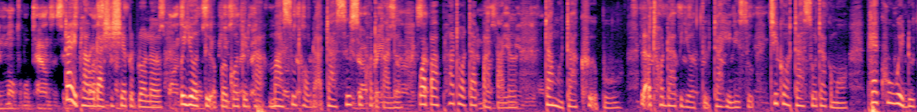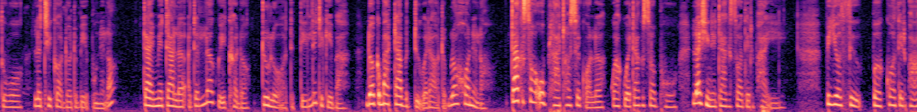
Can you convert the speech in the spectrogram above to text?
in multiple towns and cities တိုင်ဖလာဝဒရှရှေပပလပယောတုအပကောတိဖာမာဆုထောဒအတာဆုဆုခတ်တကလဝပါဖလာထောတာပါတာလတမတာခုဘူးလအထောဒါပယောတုတာဟိနိစုတိကောတာဆိုတာကမောဖဲခုဝေဒုတောလတိကောဒေါ်တပိပူနေလောတိုင်မီတာလအတလက်ဝေခတ်တော့တူလောတတိလစ်တကေပါဒေါကဘတာဘတူဝဒါတော့ဘလခေါနေလော တက်ဆောအိုဖလာထောစစ်ကောလကွာကွယ်တက်ဆောဖိုလက်ရှိနေတက်ဆောတဲ့ဖိုင်ပီယိုစုပကောတဲ့ဖာ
